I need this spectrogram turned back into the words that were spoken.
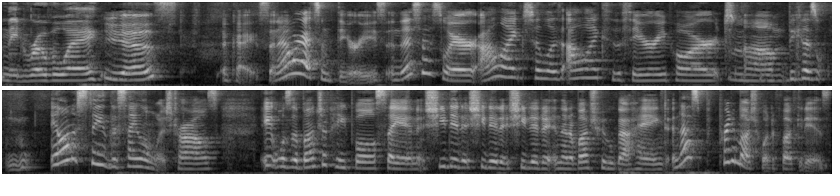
And they drove away. Yes. Okay, so now we're at some theories, and this is where I like to li- I like the theory part um, because mm, honestly, the Salem witch trials, it was a bunch of people saying she did it, she did it, she did it, and then a bunch of people got hanged, and that's pretty much what the fuck it is.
